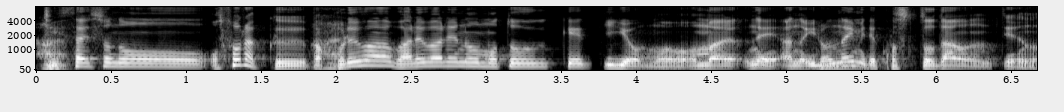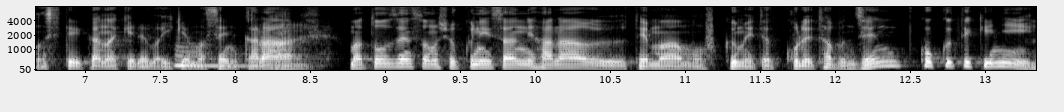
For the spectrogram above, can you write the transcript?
はい。実際その、おそらく、まあ、はいこれは我々の元請け企業も、まあね、あの、いろんな意味でコストダウンっていうのをしていかなければいけませんから、はい。まあ当然その職人さんに払う手間も含めて、これ多分全国的に、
